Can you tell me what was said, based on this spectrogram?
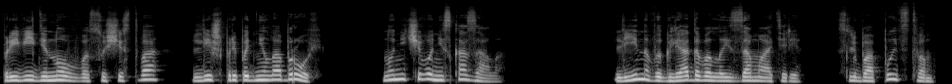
при виде нового существа лишь приподняла бровь, но ничего не сказала. Лина выглядывала из-за матери, с любопытством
